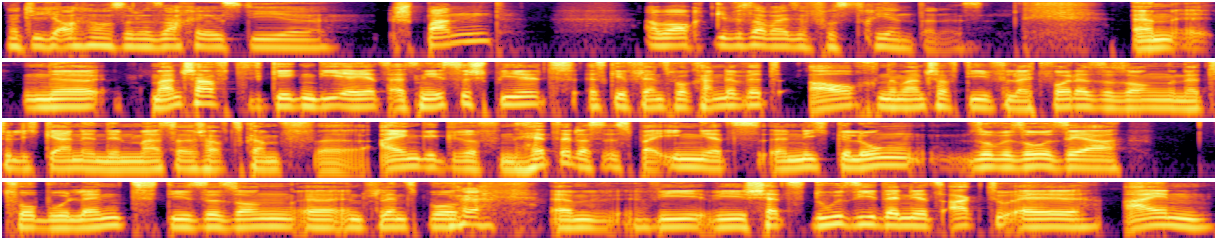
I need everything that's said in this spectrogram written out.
natürlich auch noch so eine Sache ist, die spannend, aber auch gewisserweise frustrierend dann ist. Ähm, eine Mannschaft, gegen die er jetzt als nächstes spielt, SG Flensburg-Handewitt, auch eine Mannschaft, die vielleicht vor der Saison natürlich gerne in den Meisterschaftskampf äh, eingegriffen hätte. Das ist bei ihnen jetzt äh, nicht gelungen. Sowieso sehr turbulent die Saison äh, in Flensburg. Ja. Ähm, wie, wie schätzt du sie denn jetzt aktuell ein,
